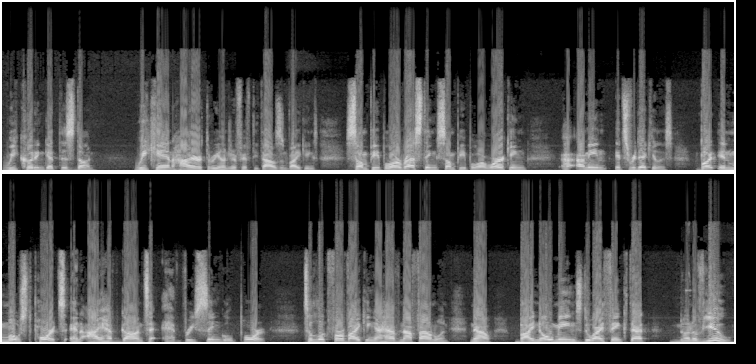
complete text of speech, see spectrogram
We couldn't get this done. We can't hire 350,000 Vikings. Some people are resting, some people are working. I mean, it's ridiculous. But in most ports, and I have gone to every single port to look for a Viking, I have not found one. Now, by no means do I think that none of you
